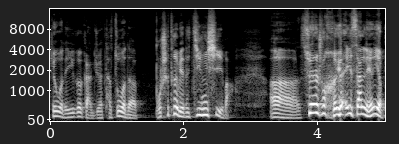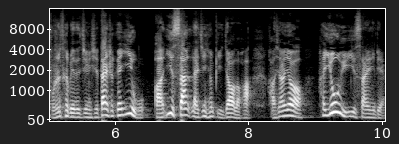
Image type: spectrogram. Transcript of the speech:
给我的一个感觉，它做的不是特别的精细吧。呃，虽然说和悦 A 三零也不是特别的精细，但是跟 E 五啊 E 三来进行比较的话，好像要还优于 E 三一点。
